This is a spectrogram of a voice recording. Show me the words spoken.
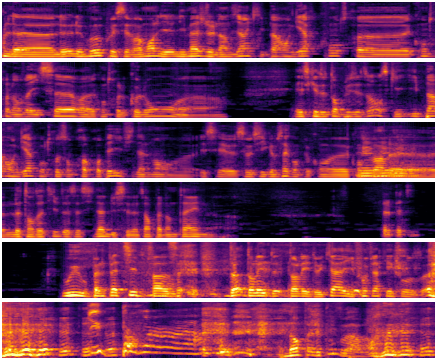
le, le, le Mohawk, oui, c'est vraiment l'i- l'image de l'Indien qui part en guerre contre contre contre l'envahisseur, euh, contre le colon. euh. Et ce qui est d'autant plus étonnant, c'est qu'il il part en guerre contre son propre pays finalement. euh, Et c'est c'est aussi comme ça qu'on peut con- euh, concevoir Mhm. le- la tentative d'assassinat du sénateur Palantine. Palpatine. Oui, ou Palpatine. Enfin, dans, dans les deux, dans les deux cas, il faut faire quelque chose. Du pouvoir non, pas le pouvoir. Non.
